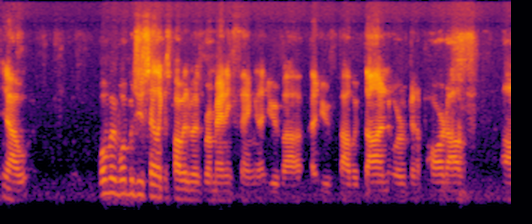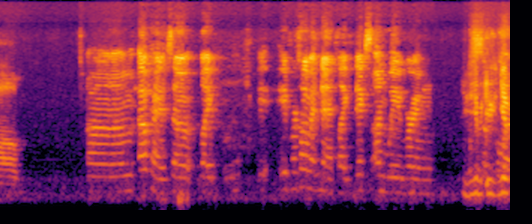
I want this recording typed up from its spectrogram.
you know, what would what would you say like is probably the most romantic thing that you've uh that you've probably done or been a part of? Um, Um. Okay. So, like, if we're talking about Nick, like Nick's unwavering. you, you, give,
